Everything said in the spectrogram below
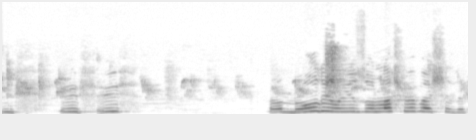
Üf üf üf. Ya ne oluyor? Oyun zorlaşmaya başladı.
